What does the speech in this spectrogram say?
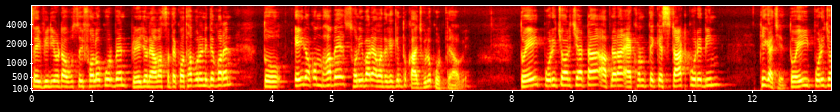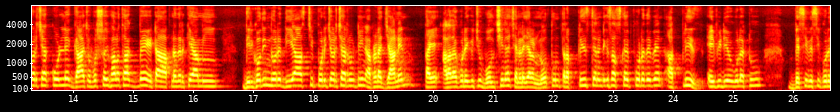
সেই ভিডিওটা অবশ্যই ফলো করবেন, প্রয়োজনে আমার সাথে কথা বলে নিতে পারেন। তো এই রকমভাবে শনিবারে আমাদেরকে কিন্তু কাজগুলো করতে হবে। তো এই পরিচর্যাটা আপনারা এখন থেকে স্টার্ট করে দিন, ঠিক আছে? তো এই পরিচর্যা করলে গাছ অবশ্যই ভালো থাকবে, এটা আপনাদেরকে আমি দীর্ঘদিন ধরে দিয়ে আসছি পরিচর্যার রুটিন আপনারা জানেন, তাই আলাদা করে কিছু বলছি না। চ্যানেলে যারা নতুন, তারা প্লিজ চ্যানেলটিকে সাবস্ক্রাইব করে দেবেন আর প্লিজ এই ভিডিওগুলো একটু বেশি বেশি করে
